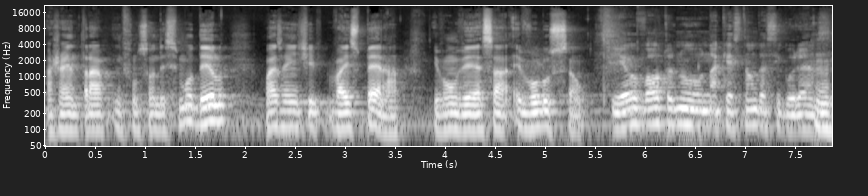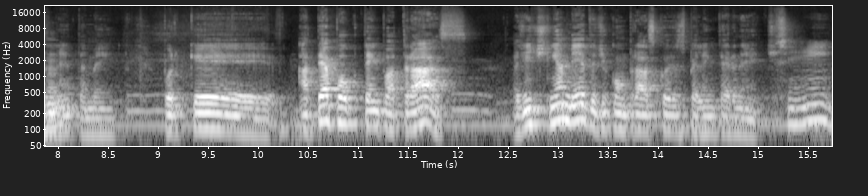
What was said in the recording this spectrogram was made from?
a já entrar em função desse modelo, mas a gente vai esperar e vamos ver essa evolução. E eu volto no- na questão da segurança né, também. Porque até pouco tempo atrás, a gente tinha medo de comprar as coisas pela internet. Sim.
